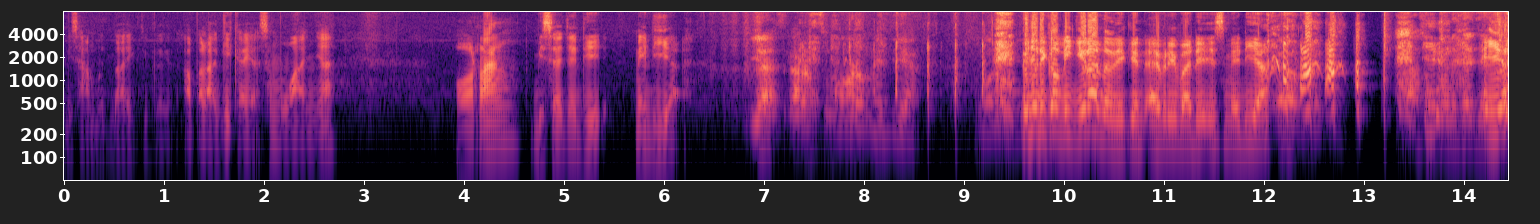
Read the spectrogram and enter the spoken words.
disambut baik juga gitu. apalagi kayak semuanya orang bisa jadi media. Iya, sekarang semua orang media. Semua orang gue jadi kepikiran tuh bikin everybody is media. Ya, langsung tulis aja. iya.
